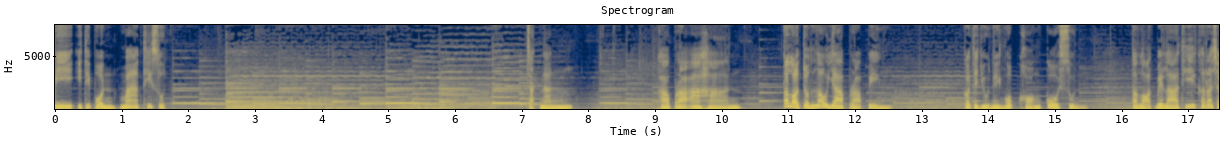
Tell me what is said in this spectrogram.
มีอิทธิพลมากที่สุด จากนั้น ข้าวปลาอาหาร ตลอดจนเหล้ายาปลาปิ้ง ก็จะอยู่ในงบของโกสุน ตลอดเวลาที่ข้าราช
